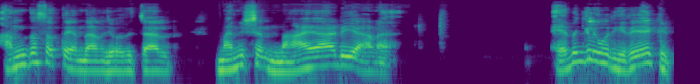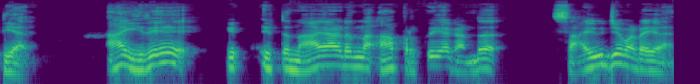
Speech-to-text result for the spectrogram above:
അന്തസത്ത എന്താണ് ചോദിച്ചാൽ മനുഷ്യൻ നായാടിയാണ്. ഏതെങ്കിലും ഒരു ഇരയെ കിട്ടിയാൽ ആ ഇരയെ ഇട്ട് നായാടുന്ന ആ പ്രക്രിയ കണ്ട് സായുജ്യമടയാൻ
